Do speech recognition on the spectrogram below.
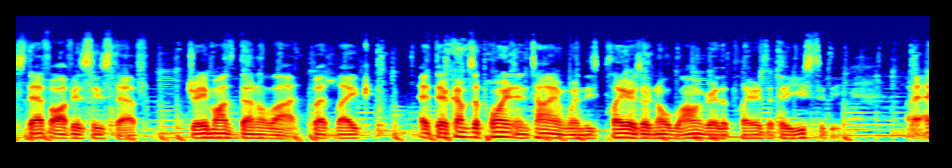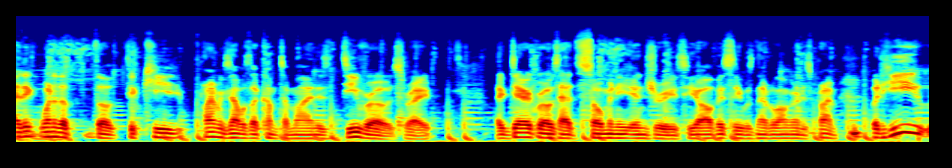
Steph, obviously, Steph. Draymond's done a lot, but like, at, there comes a point in time when these players are no longer the players that they used to be. I, think one of the, the the key prime examples that come to mind is D Rose, right? Like Derrick Rose had so many injuries. He obviously was never longer in his prime, but he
